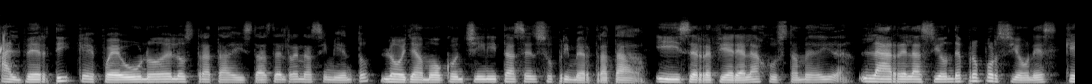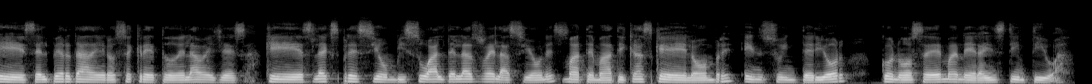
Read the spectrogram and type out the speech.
Alberti, que fue uno de los tratadistas del Renacimiento, lo llamó conchinitas en su primer tratado, y se refiere a la justa medida, la relación de proporciones que es el verdadero secreto de la belleza, que es la expresión visual de las relaciones matemáticas que el hombre en su interior conoce de manera instintiva.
